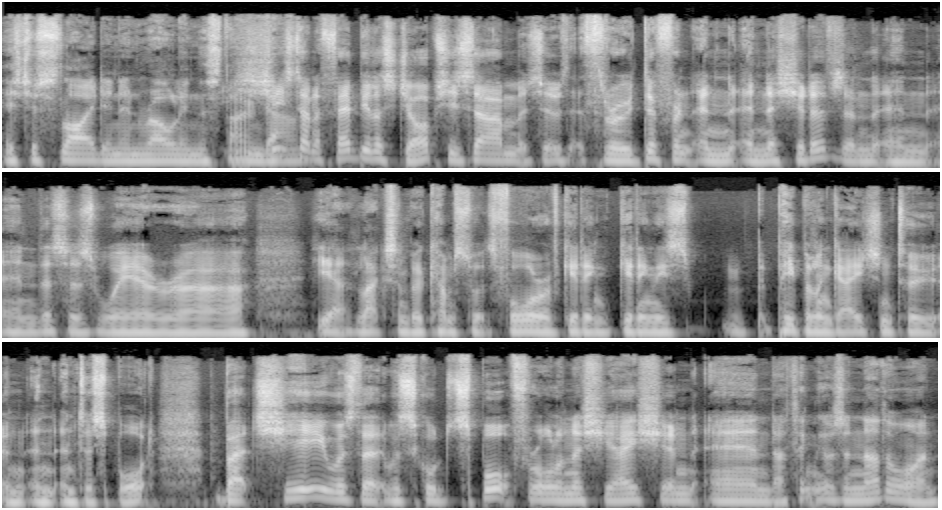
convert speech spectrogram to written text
it's just sliding and rolling the stone she's down. done a fabulous job. She's um through different in, initiatives, and, and and this is where uh, yeah Luxembourg comes to its fore of getting getting these people engaged into in, in, into sport. But she was the it was called Sport for All Initiation, and I think there was another one.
